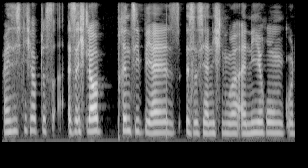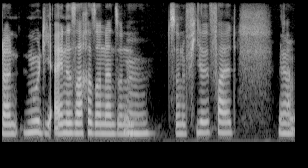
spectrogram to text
weiß ich nicht, ob das also, ich glaube, prinzipiell is ist es ja nicht nur Ernährung oder nur die eine Sache, sondern so 'n Mhm. so 'ne Vielfalt. Ja.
